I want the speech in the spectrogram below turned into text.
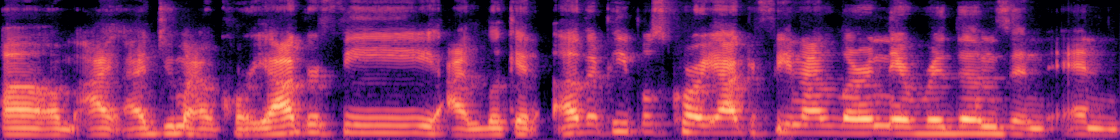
Um, I, I do my own choreography. I look at other people's choreography and I learn their rhythms and and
